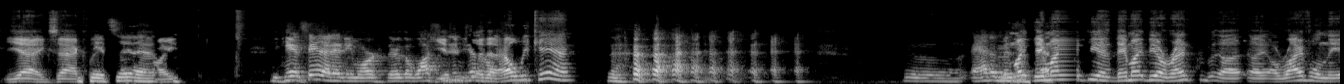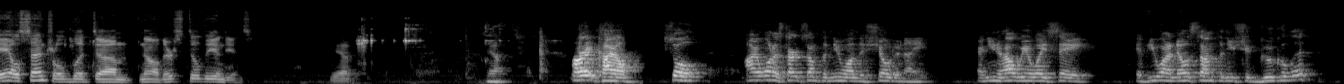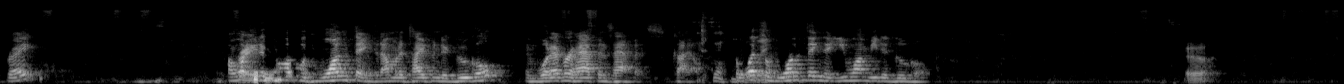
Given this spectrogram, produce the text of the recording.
Yeah, You exactly. can't say that. Right? you can't say that anymore. They're the Yeah, Washington yeah, the Generals. hell we can. Uh, Adam They might, the they might be a they might be a rent uh, a a rival in the AL Central, but um, no, they're still the Indians. Yeah. Yeah. All right, Kyle. So I want to start something new on the show tonight. And you know how we always say, if you want to know something, you should Google it, right? I want you to come up with one thing that I'm going to type into Google, and whatever happens, happens, Kyle. So what's the one thing that you want me to Google? Ugh.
